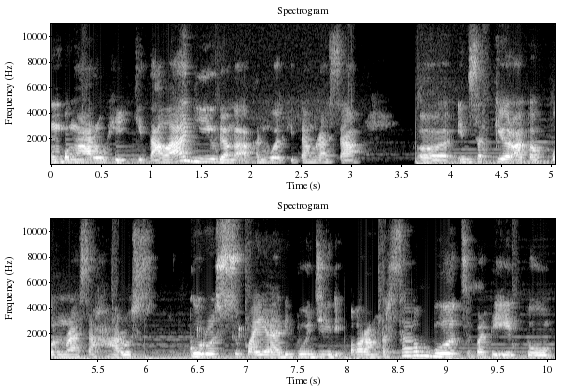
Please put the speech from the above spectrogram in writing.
mempengaruhi kita lagi udah nggak akan buat kita merasa uh, insecure ataupun merasa harus kurus supaya dipuji orang tersebut seperti itu.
